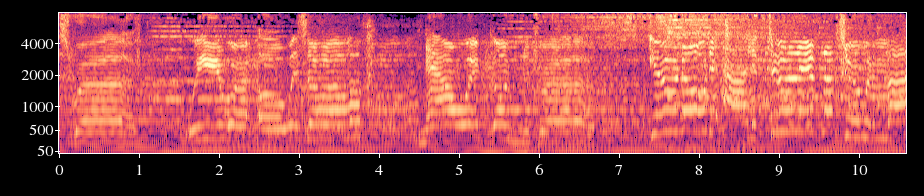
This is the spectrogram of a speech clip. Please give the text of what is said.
was rough. We were always up. Now we're gonna drop. You know that I live to live, not to with.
